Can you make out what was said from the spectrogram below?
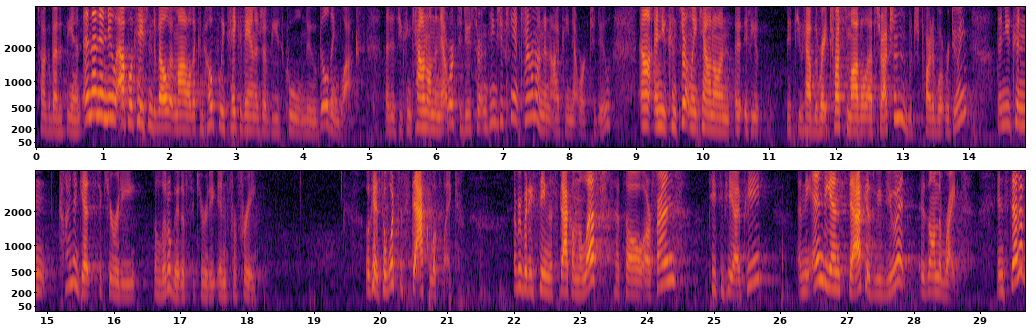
talk about at the end. And then a new application development model that can hopefully take advantage of these cool new building blocks. That is, you can count on the network to do certain things you can't count on an IP network to do. Uh, and you can certainly count on, uh, if you, if you have the right trust model abstraction, which is part of what we're doing, then you can kind of get security, a little bit of security in for free. Okay, so what's the stack look like? Everybody's seen the stack on the left. That's all our friend, TCP IP. And the NDN stack, as we view it, is on the right. Instead of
